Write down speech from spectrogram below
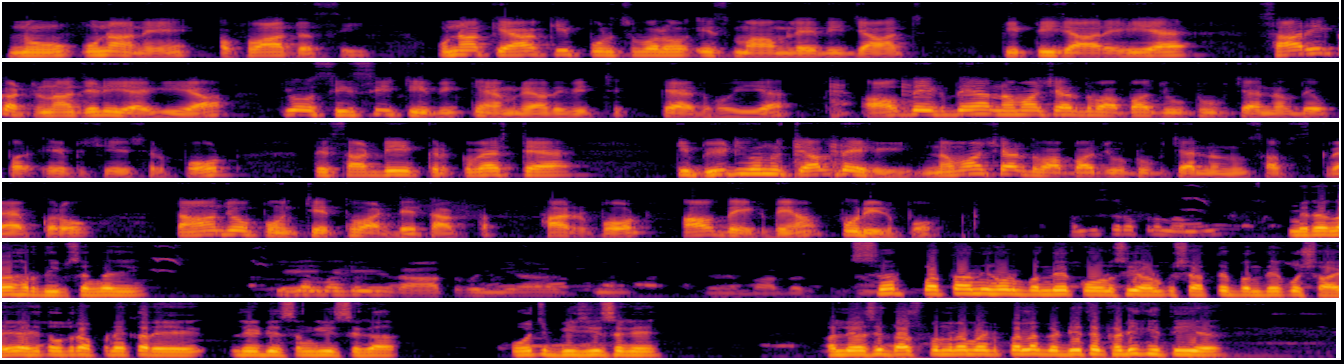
ਨੂੰ ਉਹਨਾਂ ਨੇ ਅਫਵਾਹ ਦੱਸੀ। ਉਹਨਾਂ ਕਿਹਾ ਕਿ ਪੁਲਿਸ ਵੱਲੋਂ ਇਸ ਮਾਮਲੇ ਦੀ ਜਾਂਚ ਕੀਤੀ ਜਾ ਰਹੀ ਹੈ। ਸਾਰੀ ਘਟਨਾ ਜਿਹੜੀ ਹੈਗੀ ਆ, ਕਿ ਉਹ ਸੀਸੀਟੀਵੀ ਕੈਮਰਿਆਂ ਦੇ ਵਿੱਚ ਕੈਦ ਹੋਈ ਹੈ। ਆਓ ਦੇਖਦੇ ਹਾਂ ਨਵਾਂ ਸ਼ਹਿਰ ਦਵਾਬਾ YouTube ਚੈਨਲ ਦੇ ਉੱਪਰ ਇਹ ਵਿਸ਼ੇਸ਼ ਰਿਪੋਰਟ। ਤੇ ਸਾਡੀ ਇੱਕ ਰਿਕੁਐਸਟ ਹੈ ਕਿ ਵੀਡੀਓ ਨੂੰ ਚੱਲਦੇ ਹੀ ਨਵਾਂ ਸ਼ਹਿਰ ਦਵਾਬਾ YouTube ਚੈਨਲ ਨੂੰ ਸਬਸਕ੍ਰਾਈਬ ਕਰੋ ਤਾਂ ਜੋ ਪਹੁੰਚੇ ਤੁਹਾਡੇ ਤੱਕ ਹਰ ਰਿਪੋਰਟ। ਆਓ ਦੇਖਦੇ ਹਾਂ ਪੂਰੀ ਰਿਪੋਰਟ। ਹਾਂਜੀ ਸਰ ਆਪਣਾ ਨਾਮ ਜੀ? ਮੇਰਾ ਨਾਮ ਹਰਦੀਪ ਸਿੰਘ ਹੈ ਜੀ। ਇਹ ਜਿਹੜੀ ਰਾਤ ਹੋਈ ਆ ਕੀ ਵਾਰਦਾਤ ਸਰ ਪਤਾ ਨਹੀਂ ਹੁਣ ਬੰਦੇ ਕੌਣ ਸੀ ਅਣਪਛਾਤੇ ਬੰਦੇ ਕੁਛ ਆਏ ਅਸੀਂ ਤਾਂ ਉਧਰ ਆਪਣੇ ਘਰੇ ਲੇਡੀ ਸੰਗੀਤ ਸੀਗਾ ਉਹ ਚ ਬਿਜ਼ੀ ਸੀਗੇ। ਹਲੇ ਅਸੀਂ 10-15 ਮਿੰਟ ਪਹਿਲਾਂ ਗੱਡੀ ਤੇ ਖੜੀ ਕੀਤੀ ਹੈ।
